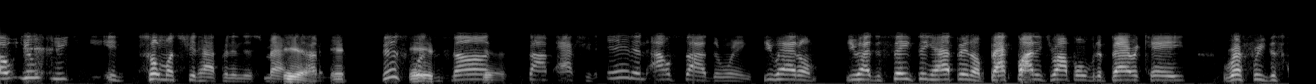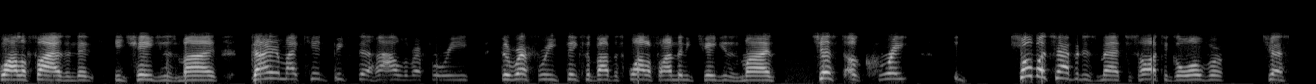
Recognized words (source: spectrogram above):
Oh, you, you it, so much shit happened in this match. yeah, I mean, it, this was non-stop action in and outside the ring. You had um, you had the same thing happen: a back body drop over the barricade. Referee disqualifies, and then he changes his mind. Dynamite Kid beats the hell out of the referee. The referee thinks about disqualifying, then he changes his mind. Just a great. So much happened in this match. It's hard to go over. Just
